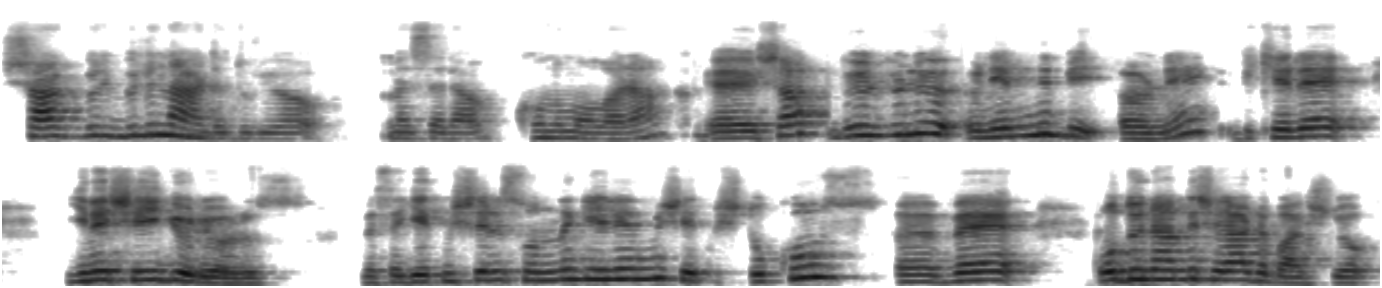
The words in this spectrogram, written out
Şark Bülbülü nerede duruyor mesela konum olarak? Ee, Şark Bülbülü önemli bir örnek. Bir kere yine şeyi görüyoruz. Mesela 70'lerin sonuna gelinmiş 79 e, ve o dönemde şeyler de başlıyor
